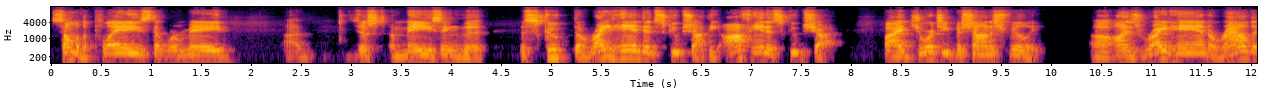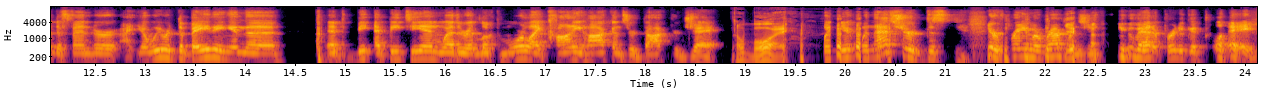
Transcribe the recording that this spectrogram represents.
some of the plays that were made, uh, just amazing. The the scoop, the right-handed scoop shot, the off-handed scoop shot by Giorgi Bezhanishvili uh, on his right hand around the defender. I, you know, we were debating in the at B, at BTN whether it looked more like Connie Hawkins or Dr. J. Oh boy! when you when that's your your frame of reference, yeah. you, have had a pretty good play.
